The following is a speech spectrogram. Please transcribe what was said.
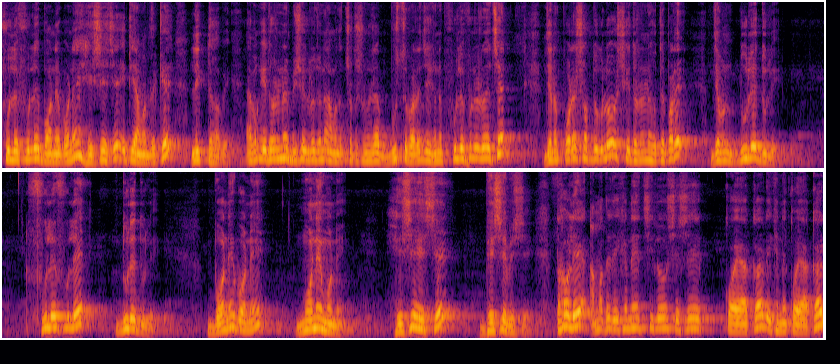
ফুলে ফুলে, বনে বনে, হেসে হেসে এটি আমাদেরকে লিখতে হবে। এবং এই ধরনের বিষয়গুলো যেন আমাদের ছোটো সময়রা বুঝতে পারে যে এখানে ফুলে ফুলে রয়েছে, যেন পরের শব্দগুলো সেই ধরনের হতে পারে। যেমন দুলে দুলে, ফুলে ফুলে, দুলে দুলে, বনে বনে, মনে মনে, হেসে হেসে, ভেসে ভেসে। তাহলে আমাদের এখানে ছিল শেষে কয় আকার, এখানে কয় আকার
